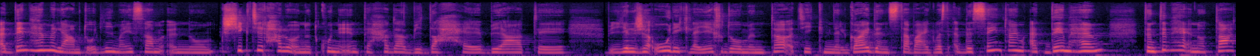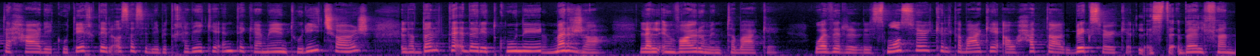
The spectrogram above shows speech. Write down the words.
قد مهم اللي عم تقوليه ميسم إنه شيء كتير حلو إنه تكوني أنت حدا بيضحي بيعطي بيلجأوا لك لياخذوا من طاقتك من ال guidance تبعك. بس at the same time قد إيه مهم تنتبهي إنه تعطي حالك وتاخذي القصص اللي بتخليكي أنت كمان to recharge لتضل تقدري تكوني مرجع لل environment تبعك. Whether ال small circle تبعك أو حتى ال big circle الاستقبال فن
